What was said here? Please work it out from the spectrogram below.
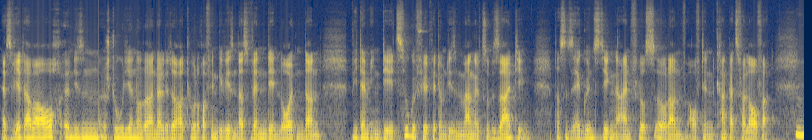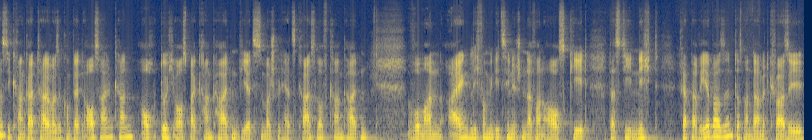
Es wird aber auch in diesen Studien oder in der Literatur darauf hingewiesen, dass wenn den Leuten dann Vitamin D zugeführt wird, um diesen Mangel zu beseitigen, das einen sehr günstigen Einfluss oder auf den Krankheitsverlauf hat. Mhm. Dass die Krankheit teilweise komplett ausheilen kann, auch durchaus bei Krankheiten wie jetzt zum Beispiel Herz-Kreislauf-Krankheiten, wo man eigentlich vom Medizinischen davon ausgeht, dass die nicht reparierbar sind, dass man damit quasi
